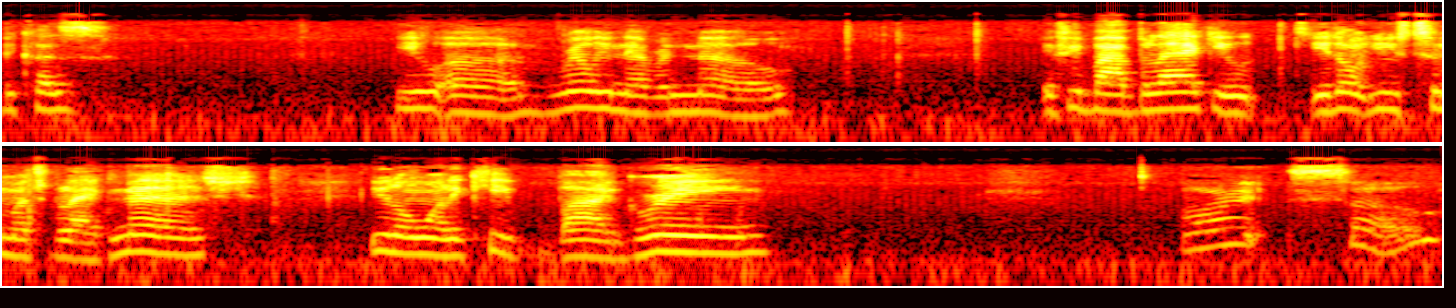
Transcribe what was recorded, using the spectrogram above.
because you uh, really never know. If you buy black, you you don't use too much black mesh. You don't want to keep buying green. Alright, so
